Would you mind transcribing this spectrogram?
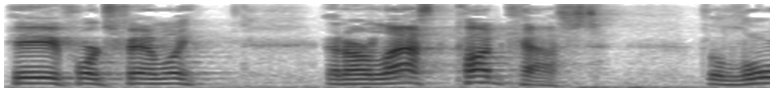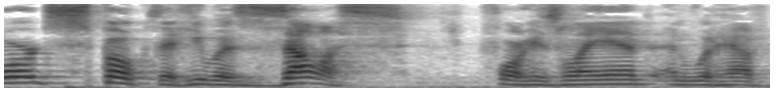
Hey, Forge family. In our last podcast, the Lord spoke that He was zealous for His land and would have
